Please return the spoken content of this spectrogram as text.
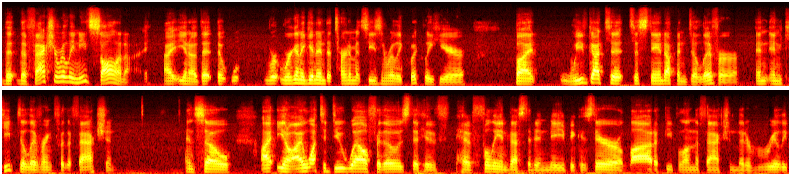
the the faction really needs Saul and I. I you know that that we're we're going to get into tournament season really quickly here, but we've got to to stand up and deliver and and keep delivering for the faction. And so I you know I want to do well for those that have have fully invested in me because there are a lot of people on the faction that have really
